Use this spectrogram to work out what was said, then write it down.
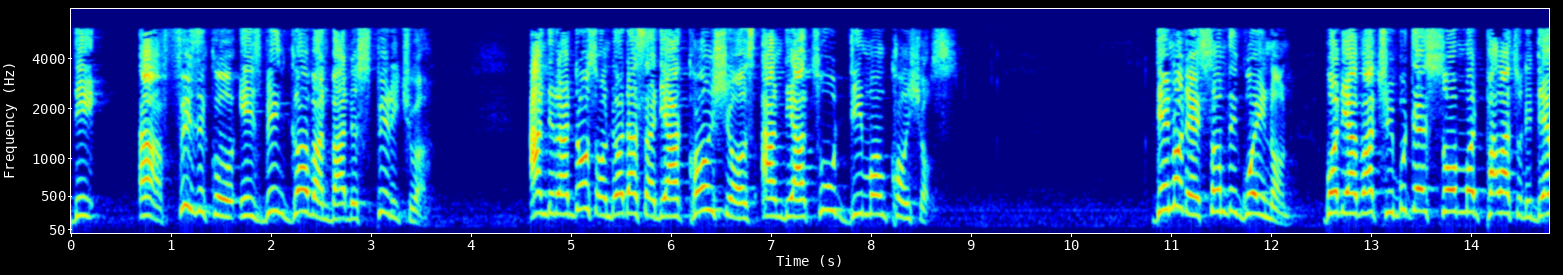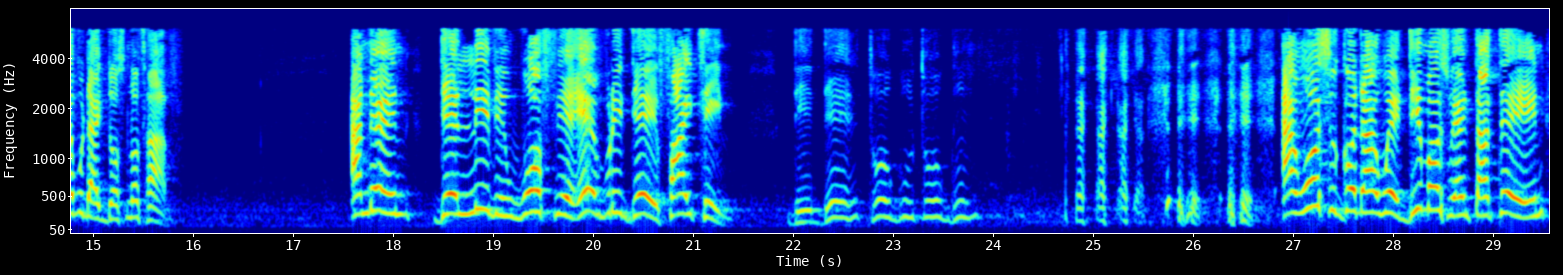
the uh, physical is being governed by the spiritual. And there are those on the other side, they are conscious and they are too demon conscious. They know there's something going on, but they have attributed so much power to the devil that it does not have. And then they live in warfare every day, fighting. The day togu togu. and once you go that way, demons will entertain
